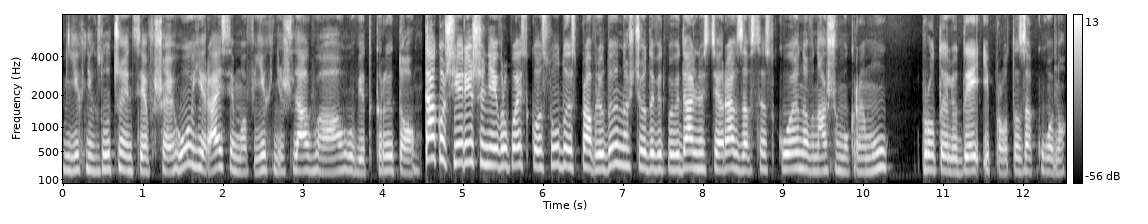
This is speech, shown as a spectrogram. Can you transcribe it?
їхніх злочинців Шойгу, Герасімов, їхній шлях в Гаагу відкрито. Також є рішення Європейського суду із прав людини щодо відповідальності РФ за все скоєно в нашому Криму проти людей і проти закону.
